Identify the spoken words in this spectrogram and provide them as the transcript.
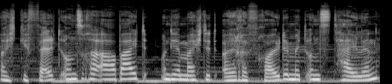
Euch gefällt unsere Arbeit und ihr möchtet eure Freude mit uns teilen?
